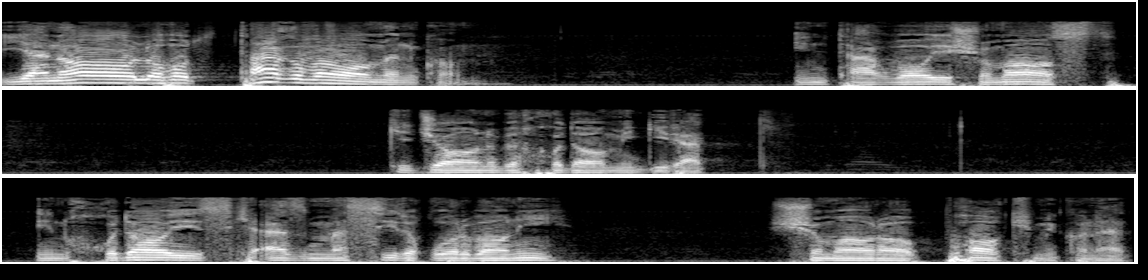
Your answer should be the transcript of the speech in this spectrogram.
یناله التقوا منکم. این تقوای شماست که جانب خدا می‌گیرد. این خدایی است که از مسیر قربانی شما را پاک می کند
